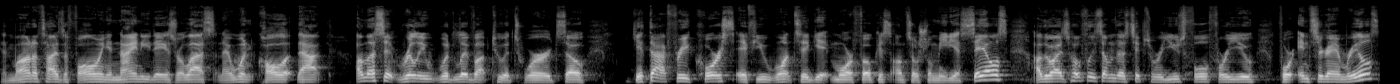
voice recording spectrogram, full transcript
and monetize a following in 90 days or less. And I wouldn't call it that unless it really would live up to its word. So Get that free course if you want to get more focused on social media sales. Otherwise, hopefully some of those tips were useful for you for Instagram Reels.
